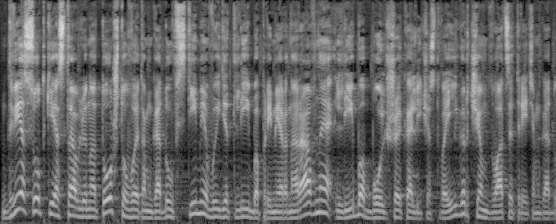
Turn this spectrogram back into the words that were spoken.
Две сотки я ставлю на то, что в этом году в Steam выйдет либо примерно равное, либо большее количество игр, чем в 2023 году.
